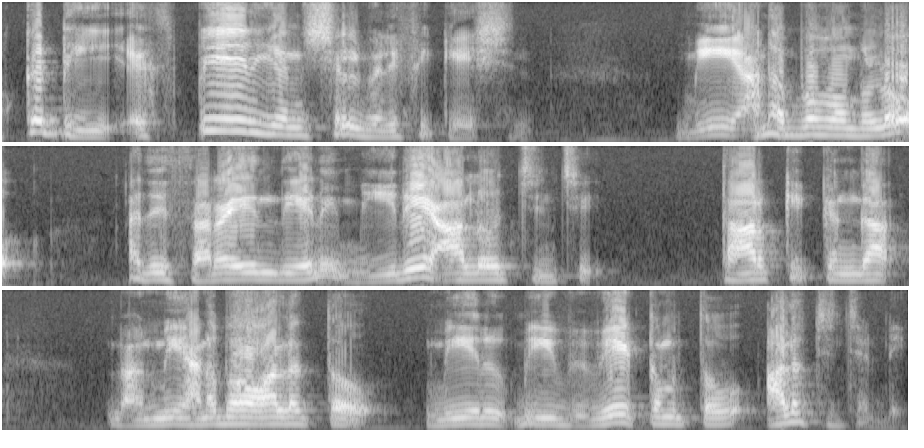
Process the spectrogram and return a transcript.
ఒకటి ఎక్స్పీరియన్షియల్ వెరిఫికేషన్ మీ అనుభవంలో అది సరైంది అని మీరే ఆలోచించి తార్కికంగా మీ అనుభవాలతో మీరు మీ వివేకంతో ఆలోచించండి.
